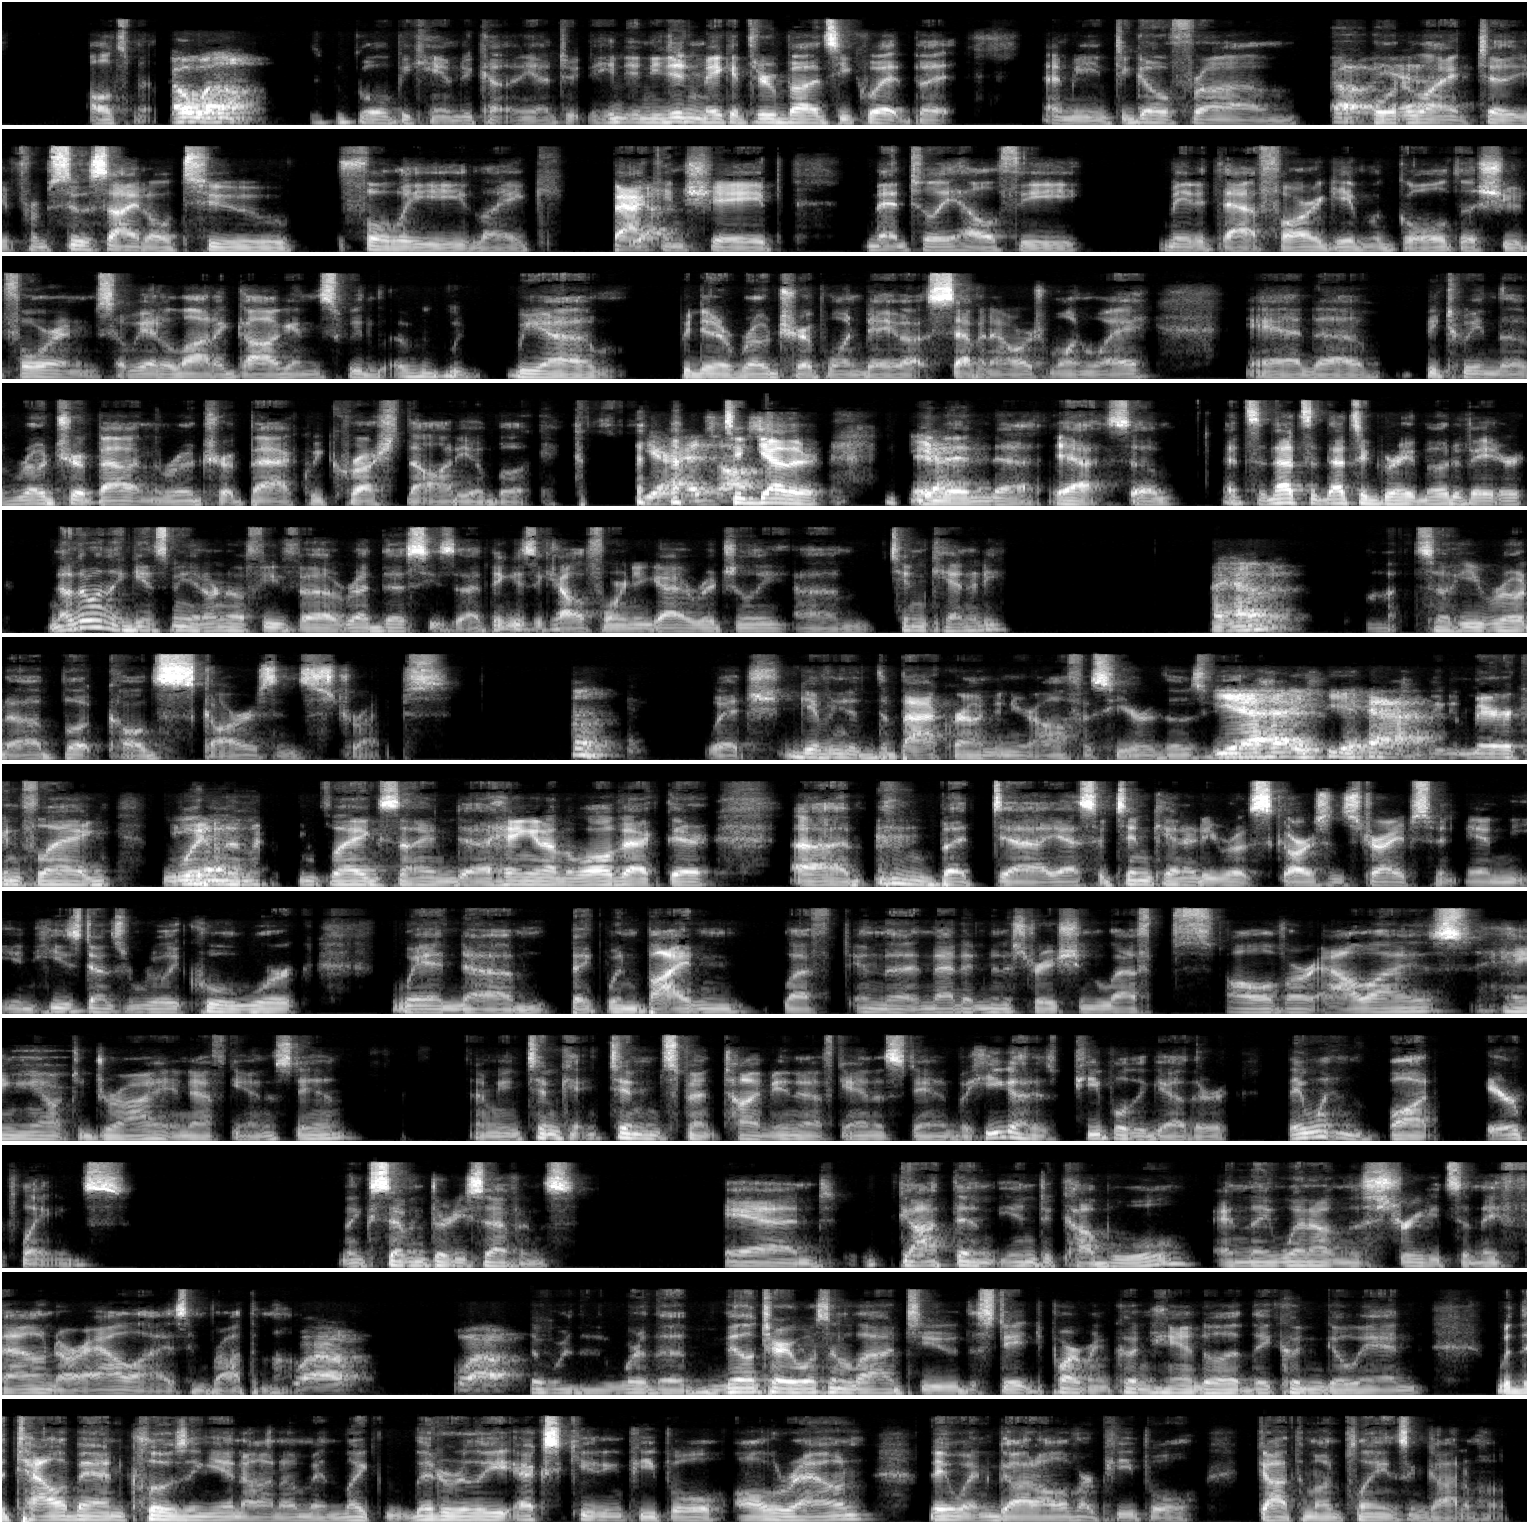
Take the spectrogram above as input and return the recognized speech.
ultimately. Oh, wow. His goal became to come, you know, to, he, and he didn't make it through BUD/S. He quit, but I mean, to go from oh, borderline yeah. to from suicidal to fully like back yeah. in shape, mentally healthy, made it that far, gave him a goal to shoot for. And so we had a lot of Goggins. We, we, we, uh, we did a road trip one day, about seven hours one way. And uh, between the road trip out and the road trip back, we crushed the audiobook yeah, together. And yeah. then, uh, yeah, so that's, that's, that's a great motivator. Another one that gets me, I don't know if you've uh, read this. He's, I think he's a California guy originally, um, Tim Kennedy. I haven't. So he wrote a book called Scars and Stripes. Huh. Which, given you the background in your office here, those yeah, yeah, American flag, wooden yeah. American flag signed, uh, hanging on the wall back there. Uh, but uh, yeah, so Tim Kennedy wrote Scars and Stripes, and, and, and he's done some really cool work when um, like when Biden left in the in that administration left all of our allies hanging out to dry in Afghanistan. I mean, Tim Tim spent time in Afghanistan, but he got his people together. They went and bought airplanes, like 737s, and got them into Kabul. And they went out in the streets and they found our allies and brought them home. Wow. Wow. So where the where the military wasn't allowed to, the State Department couldn't handle it. They couldn't go in with the Taliban closing in on them and like literally executing people all around. They went and got all of our people, got them on planes, and got them home.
